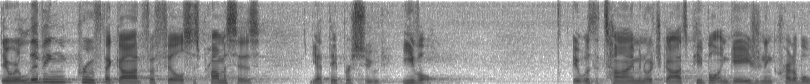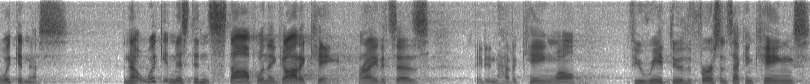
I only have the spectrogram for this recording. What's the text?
They were living proof that God fulfills his promises, yet they pursued evil. It was a time in which God's people engaged in incredible wickedness. And that wickedness didn't stop when they got a king, right? It says they didn't have a king. Well, if you read through the first and second Kings,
